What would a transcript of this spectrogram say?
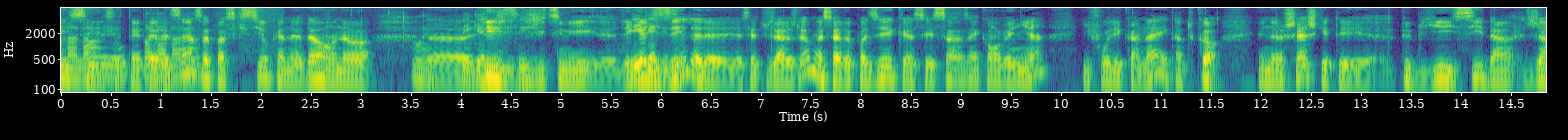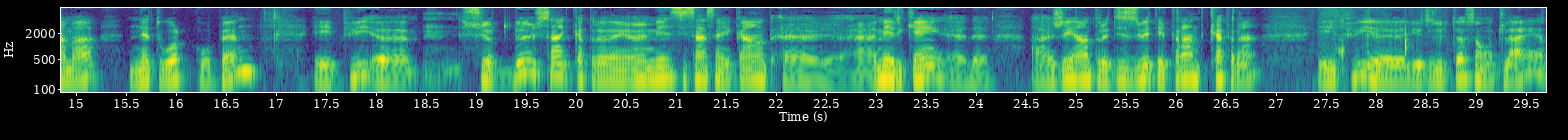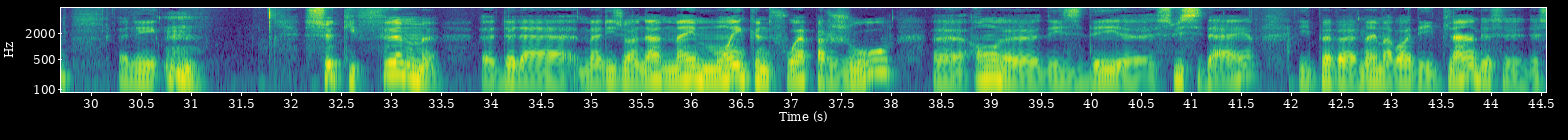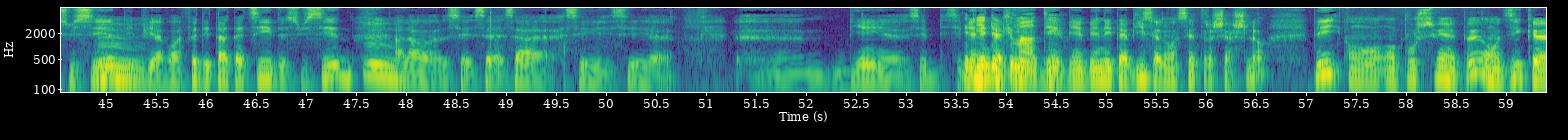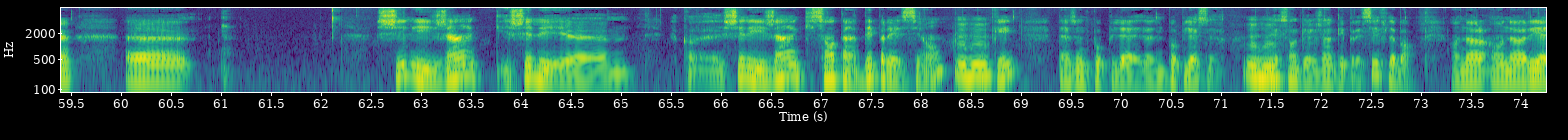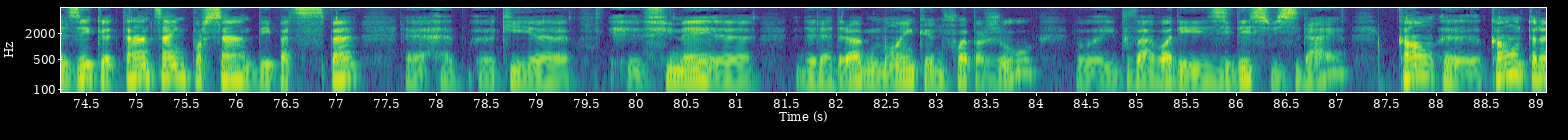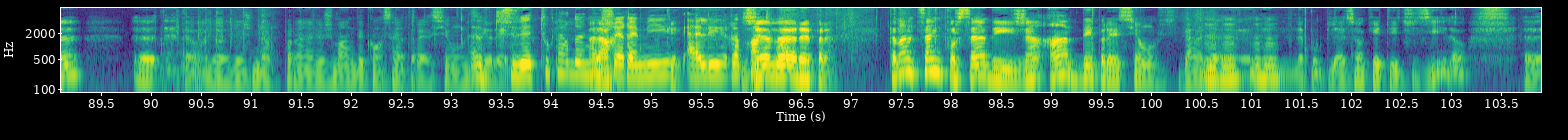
c'est intéressant ça, parce qu'ici au Canada, on a euh, légalisé, légalisé, cet usage-là, mais ça ne veut pas dire que c'est sans inconvénient. Il faut les connaître. En tout cas, une recherche qui a été euh, publiée ici dans JAMA Network Open. Et puis, euh, sur 281 650 Américains de âgés entre 18 et 34 ans. Et puis, euh, les résultats sont clairs. Euh, les, ceux qui fument euh, de la marijuana, même moins qu'une fois par jour, ont des idées suicidaires. Ils peuvent même avoir des plans de, de suicide et hmm. puis avoir fait des tentatives de suicide. Hmm. Alors, c'est euh, bien, euh, c'est, bien, établi, documenté. Bien, bien, établi selon cette recherche-là. Puis, on, poursuit un peu, on dit que euh, chez les gens, chez les, chez les gens qui sont en dépression, mm-hmm. OK, dans une, une population, mm-hmm. population de gens dépressifs, là, bon, on a, on a réalisé que 35% des participants qui euh, fumait euh, de la drogue moins qu'une fois par jour, euh, il pouvait avoir des idées suicidaires contre... attends, là, je me reprends, je manque de concentration. tu es tout pardonné, cher ami? Allez, reprends-toi. Je me reprends. 35% des gens en dépression dans mm-hmm, mm-hmm. la population qui a été étudiée, là,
